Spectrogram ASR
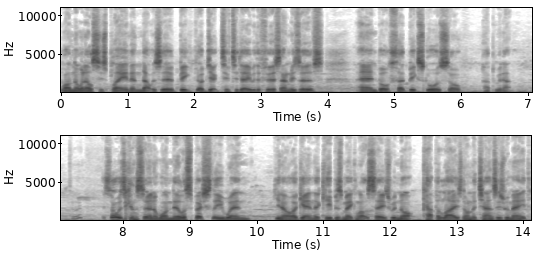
while no one else is playing, and that was a big objective today with the first and reserves, and both had big scores. So happy with that. It's always a concern at 1 0, especially when, you know, again, the keeper's making a lot of saves. We're not capitalised on the chances we made.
